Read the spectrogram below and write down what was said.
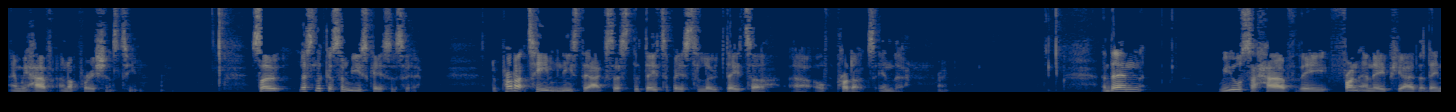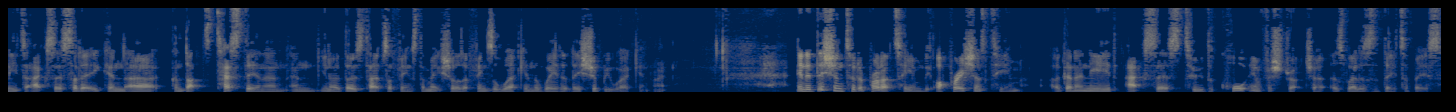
and we have an operations team. So let's look at some use cases here. The product team needs to access the database to load data uh, of products in there. Right? And then we also have the front-end API that they need to access so that it can uh, conduct testing and, and you know those types of things to make sure that things are working the way that they should be working, right? In addition to the product team, the operations team are going to need access to the core infrastructure as well as the database.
